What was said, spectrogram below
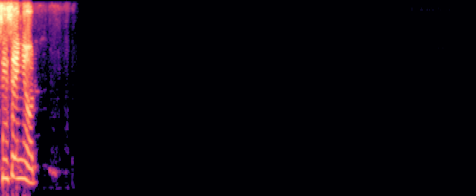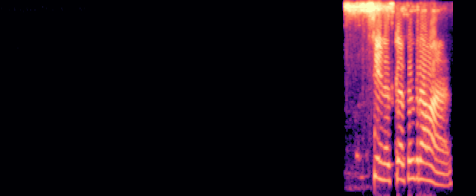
Sí, señor. Sí, en las clases grabadas.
